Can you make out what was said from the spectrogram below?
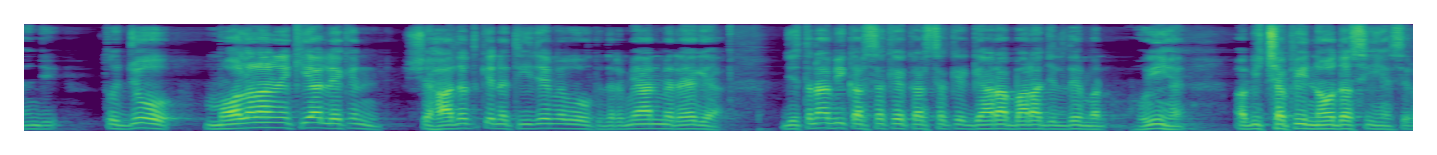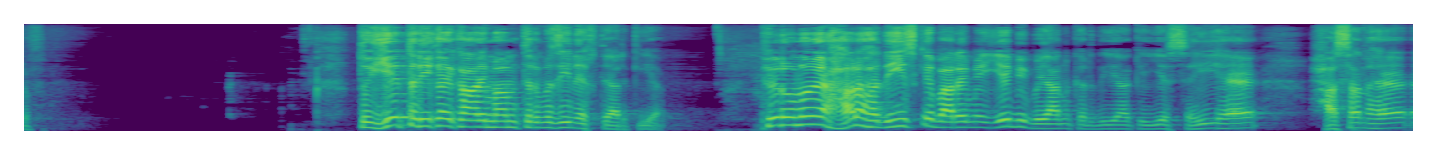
ہاں جی۔ تو جو مولانا نے کیا، لیکن شہادت کے نتیجے میں وہ درمیان میں رہ گیا۔ جتنا بھی کر سکے کر سکے۔ گیارہ بارہ جلدیں ہوئی ہیں۔ ابھی چھپی نو دس ہی ہیں صرف۔ تو یہ طریقۂ کار امام ترمزی نے اختیار کیا۔ پھر انہوں نے ہر حدیث کے بارے میں یہ بھی بیان کر دیا کہ یہ صحیح ہے، حسن ہے،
